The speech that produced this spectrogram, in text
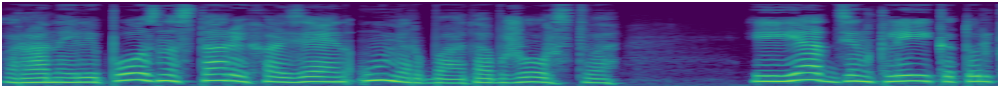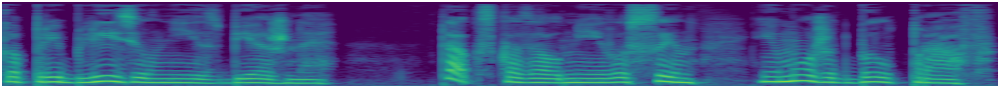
Рано или поздно старый хозяин умер бы от обжорства, и яд Динклейка только приблизил неизбежное. Так сказал мне его сын, и, может, был прав.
